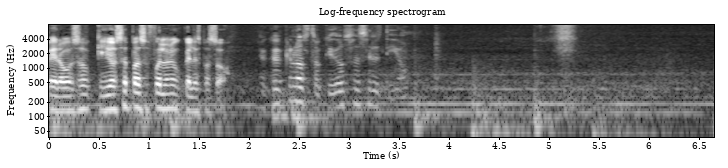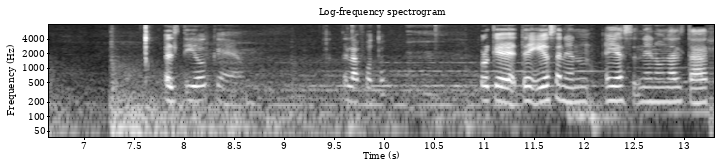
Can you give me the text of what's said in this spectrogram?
Pero eso que yo sepa, eso fue lo único que les pasó. Creo que los toquidos es el tío. El tío que. de la foto. Porque te- ellos tenían, ellas tenían un altar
